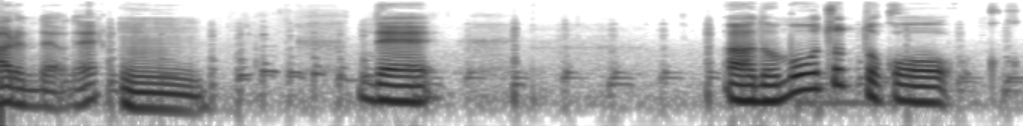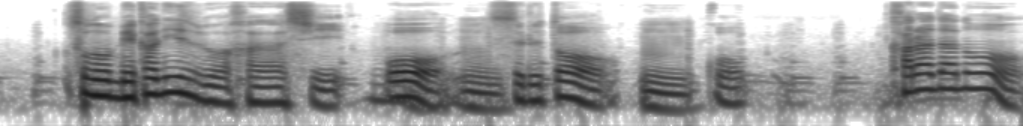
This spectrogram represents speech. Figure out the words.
あるんだよね。うん。であのもうちょっとこうそのメカニズムの話をうん。すると、うん。こう体の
